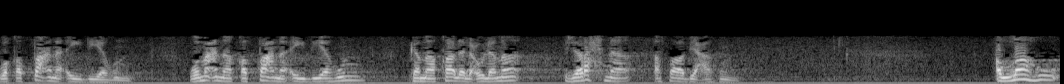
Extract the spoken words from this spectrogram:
وقطعن أيديهن. ومعنى قطعن أيديهن كما قال العلماء جرحن أصابعهن. الله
